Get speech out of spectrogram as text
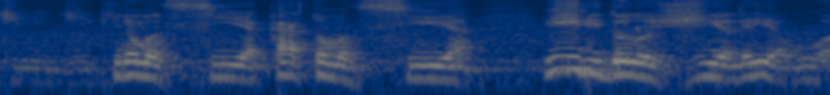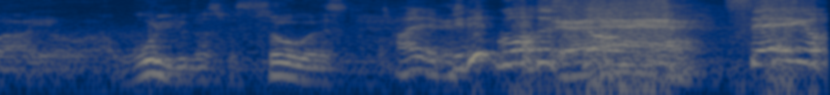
de, de quiromancia, cartomancia, iridologia, leia o, olho das pessoas. Olha, é perigoso esse é, Senhor!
